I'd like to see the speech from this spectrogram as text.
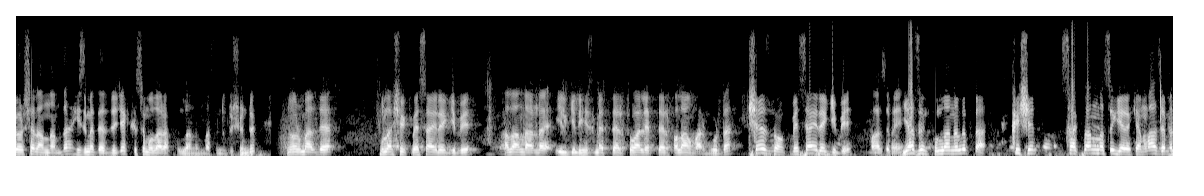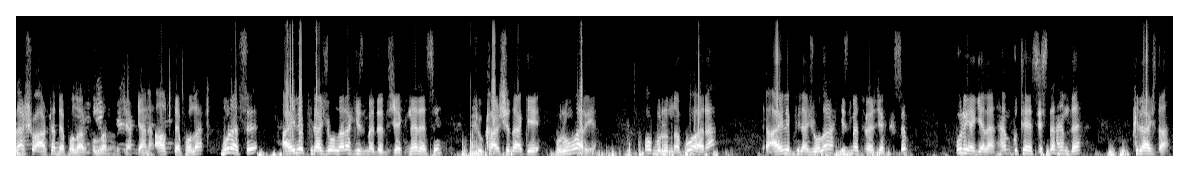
görsel anlamda hizmet edecek kısım olarak kullanılmasını düşündük. Normalde bulaşık vesaire gibi alanlarla ilgili hizmetler, tuvaletler falan var burada. Şezlong vesaire gibi malzemeyi. yazın kullanılıp da kışın saklanması gereken malzemeler şu arka depolar kullanılacak. Yani alt depolar. Burası aile plajı olarak hizmet edecek. Neresi? Şu karşıdaki burun var ya. O burunla bu ara aile plajı olarak hizmet verecek kısım. Buraya gelen hem bu tesisten hem de plajdan.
